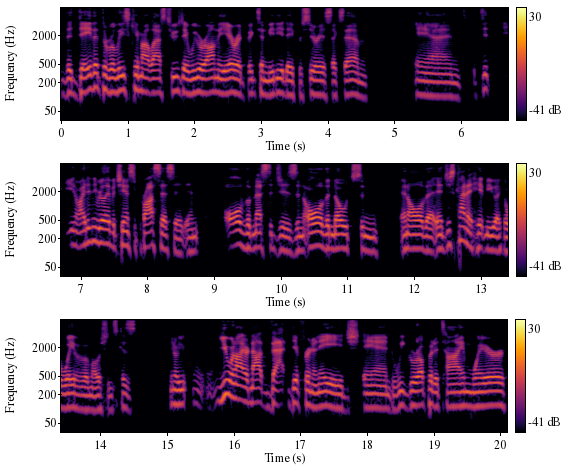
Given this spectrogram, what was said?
the day that the release came out last Tuesday, we were on the air at Big Ten Media Day for Sirius XM, and it did. You know, I didn't really have a chance to process it and all the messages and all of the notes and and all of that. And it just kind of hit me like a wave of emotions because, you know, you, you and I are not that different in age, and we grew up at a time where,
